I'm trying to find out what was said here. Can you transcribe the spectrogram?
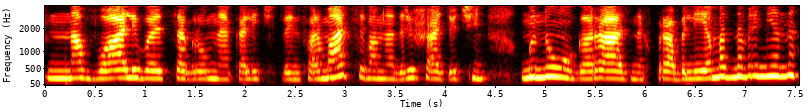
наваливается огромное количество информации, вам надо решать очень много разных проблем одновременно,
